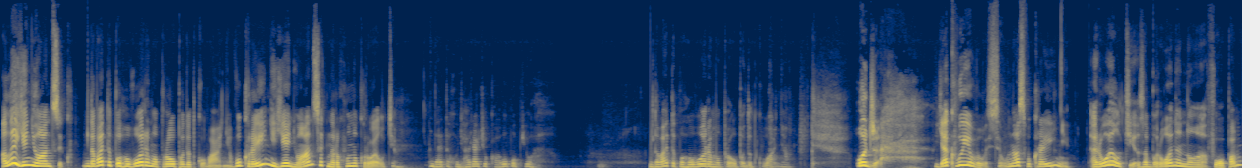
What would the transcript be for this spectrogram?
Але є нюансик. Давайте поговоримо про оподаткування. В Україні є нюансик на рахунок роялті. Дайте хоч гарячу каву поп'ю. Давайте поговоримо про оподаткування. Отже, як виявилося, у нас в Україні роялті заборонено ФОПам,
